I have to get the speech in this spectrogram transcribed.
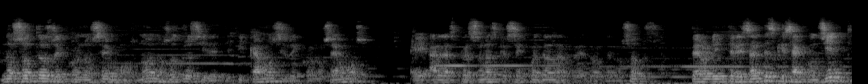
nosotros reconocemos, ¿no? Nosotros identificamos y reconocemos a las personas que se encuentran alrededor de nosotros. Pero lo interesante es que sea consciente.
